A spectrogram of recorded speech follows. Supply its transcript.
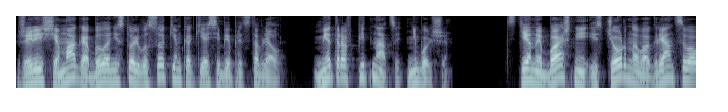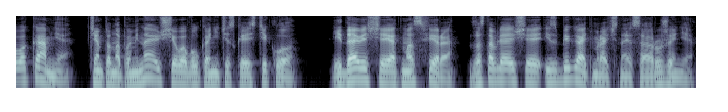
Жилище мага было не столь высоким, как я себе представлял. Метров 15, не больше. Стены башни из черного глянцевого камня, чем-то напоминающего вулканическое стекло, и давящая атмосфера, заставляющая избегать мрачное сооружение.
